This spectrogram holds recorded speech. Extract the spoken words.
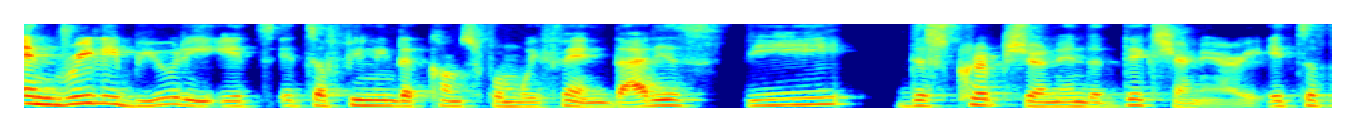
and really beauty it's it's a feeling that comes from within. That is the description in the dictionary. It's a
